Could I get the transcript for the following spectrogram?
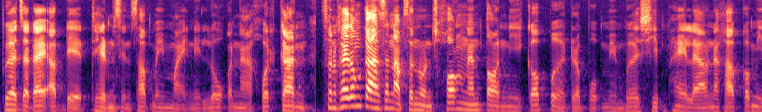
เพื่อจะได้อัปเดตเทรนด์สินทรัพย์ใหม่ๆในโลกอนาคตกัน ส่วนใครต้องการสนับสนุนช่องนั้นตอนนี้ก็เปิดระบบ Membership ให้แล้วนะครับ ก็มี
